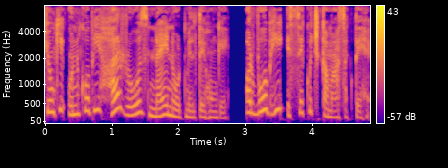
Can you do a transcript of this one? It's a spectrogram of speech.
क्योंकि उनको भी हर रोज नए नोट मिलते होंगे और वो भी इससे कुछ कमा सकते हैं।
